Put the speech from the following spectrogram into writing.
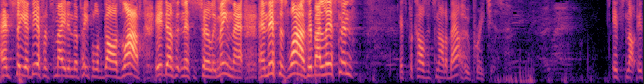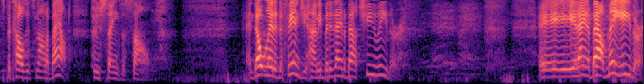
and see a difference made in the people of God's lives. It doesn't necessarily mean that. And this is why. Is everybody listening? It's because it's not about who preaches. It's not. It's because it's not about who sings a song. And don't let it offend you, honey, but it ain't about you either. It ain't about me either.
